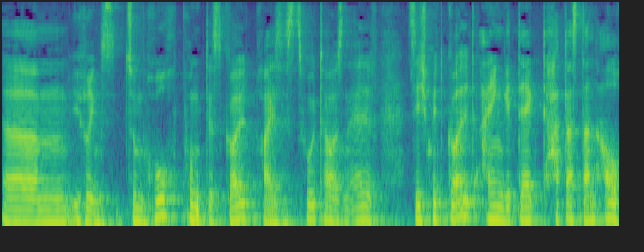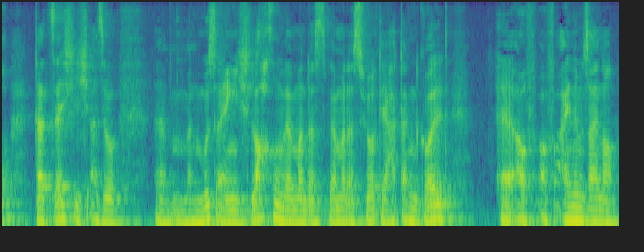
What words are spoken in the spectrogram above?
ähm, übrigens zum Hochpunkt des Goldpreises 2011, sich mit Gold eingedeckt, hat das dann auch tatsächlich, also äh, man muss eigentlich lachen, wenn man das, wenn man das hört, der hat dann Gold äh, auf, auf einem seiner,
